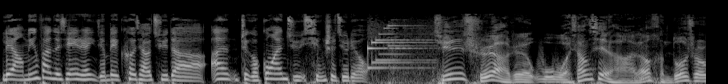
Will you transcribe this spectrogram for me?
两名犯罪嫌疑人已经被柯桥区的安这个公安局刑事拘留。其实啊，这我我相信啊，然后很多时候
